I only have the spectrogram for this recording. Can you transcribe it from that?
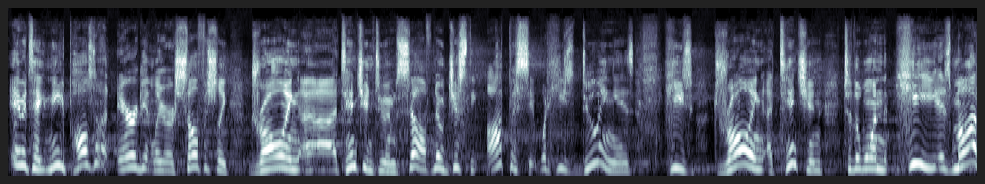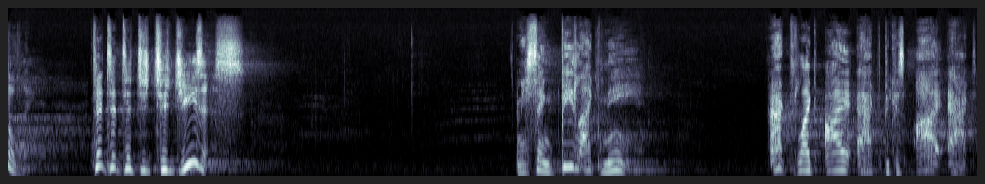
imitate me, Paul's not arrogantly or selfishly drawing uh, attention to himself. No, just the opposite. What he's doing is he's drawing attention to the one that he is modeling, to, to, to, to Jesus. And he's saying, Be like me. Act like I act because I act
